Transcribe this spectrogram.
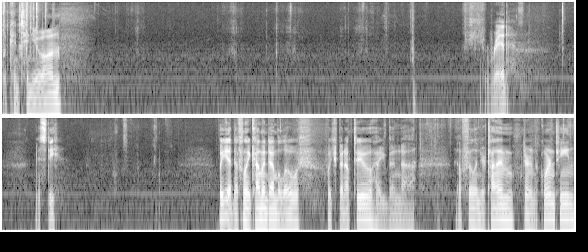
We'll continue on. Red. Misty. But yeah, definitely comment down below if, what you've been up to, how you've been uh, you know, filling your time during the quarantine.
